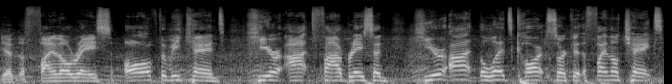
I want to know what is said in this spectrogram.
Yeah, the final race of the weekend here at Fab Racing, here at the Lydd's Kart Circuit. The final checks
